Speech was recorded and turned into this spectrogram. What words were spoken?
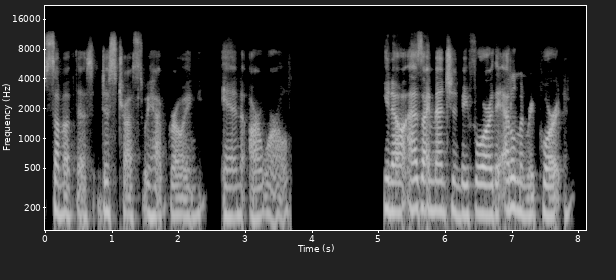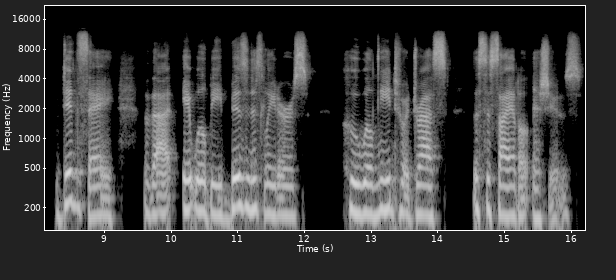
some of this distrust we have growing in our world. You know, as I mentioned before, the Edelman report did say that it will be business leaders who will need to address the societal issues.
